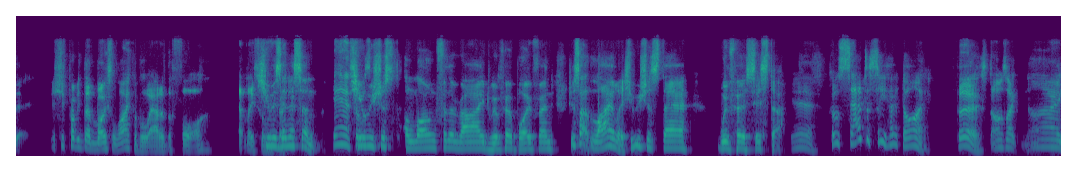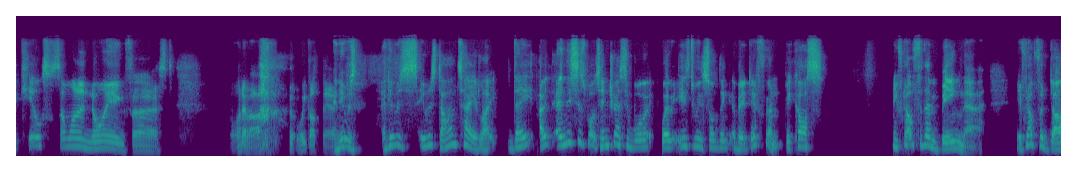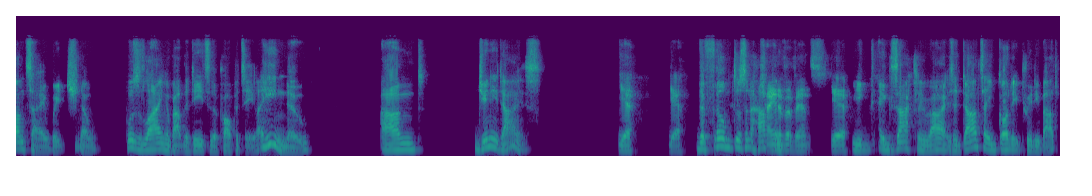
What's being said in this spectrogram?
she's probably the most likable out of the four, at least. She was innocent. Yeah, so She it was just along for the ride with her boyfriend, just like Lila. She was just there with her sister. Yeah. So it was sad to see her die first. I was like, no, kill someone annoying first. But whatever. we got there. and it was and it was it was Dante. Like they I, and this is what's interesting where, where it is doing something a bit different because if not for them being there, if not for Dante, which you know was lying about the deed to the property, like he knew, and Ginny dies. yeah. Yeah. The film doesn't happen. Chain of events. Yeah. You exactly right. So Dante got it pretty bad.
